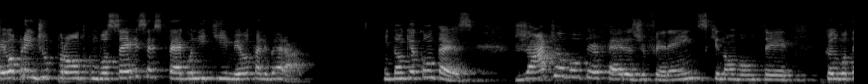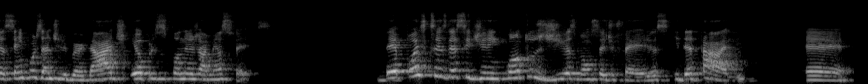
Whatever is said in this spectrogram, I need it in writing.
Eu aprendi o pronto com vocês, vocês pegam o Niki meu, tá liberado. Então, o que acontece? Já que eu vou ter férias diferentes, que não vão ter, que eu não vou ter 100% de liberdade, eu preciso planejar minhas férias. Depois que vocês decidirem quantos dias vão ser de férias, e detalhe, é,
